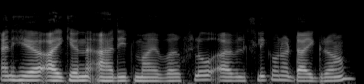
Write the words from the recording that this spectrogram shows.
And here i can edit my workflow. I will click on a diagram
